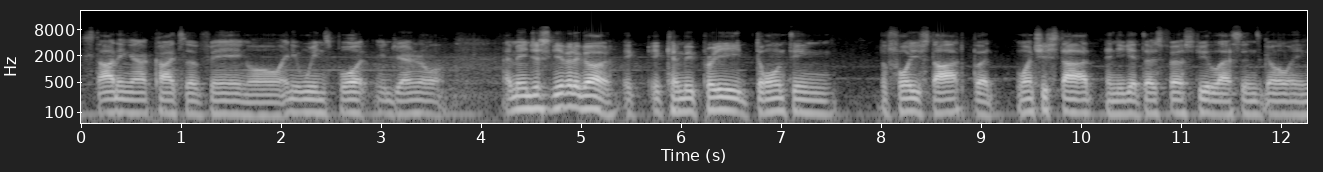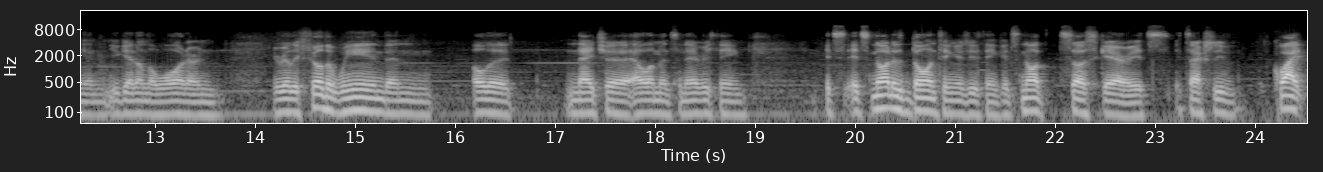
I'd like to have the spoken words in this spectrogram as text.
starting out kitesurfing or any wind sport in general, I mean, just give it a go. It it can be pretty daunting before you start, but once you start and you get those first few lessons going and you get on the water and you really feel the wind and all the nature elements and everything, it's it's not as daunting as you think. It's not so scary. It's it's actually quite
